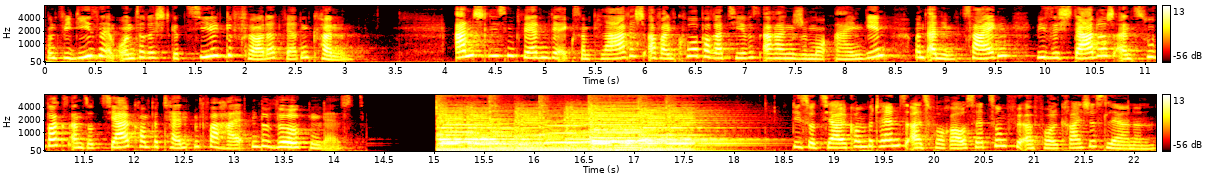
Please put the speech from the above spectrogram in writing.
und wie diese im Unterricht gezielt gefördert werden können. Anschließend werden wir exemplarisch auf ein kooperatives Arrangement eingehen und an ihm zeigen, wie sich dadurch ein Zuwachs an sozial kompetentem Verhalten bewirken lässt. Die Sozialkompetenz als Voraussetzung für erfolgreiches Lernen.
